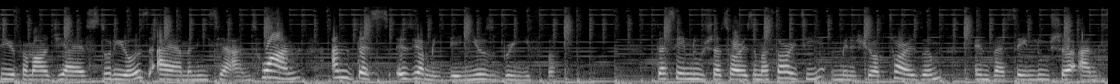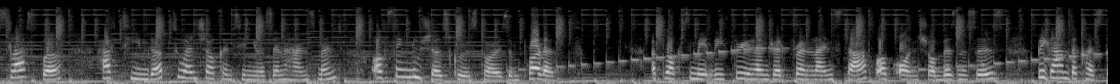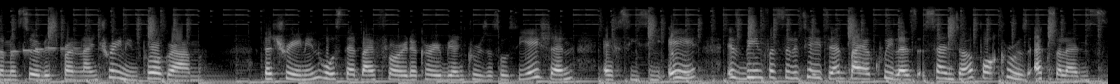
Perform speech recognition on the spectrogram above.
Live from our GIS studios, I am Anicia Antoine, and this is your midday news brief. The St. Lucia Tourism Authority, Ministry of Tourism, Invest St. Lucia, and SLASPA have teamed up to ensure continuous enhancement of St. Lucia's cruise tourism products. Approximately 300 frontline staff of onshore businesses began the Customer Service Frontline Training Program. The training, hosted by Florida Caribbean Cruise Association, FCCA, is being facilitated by Aquila's Center for Cruise Excellence.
